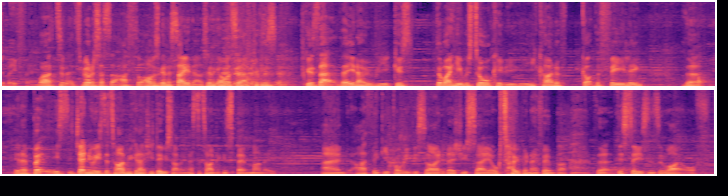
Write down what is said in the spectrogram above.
to be fair. Well, to, to be honest, I thought I was going to say that. I was going to go on to that because because that, that you know because the way he was talking, he, he, kind of got the feeling that you know. But January is the time you can actually do something. That's the time you can spend money. And I think he probably decided, as you say, October, November, that this season's a write-off.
